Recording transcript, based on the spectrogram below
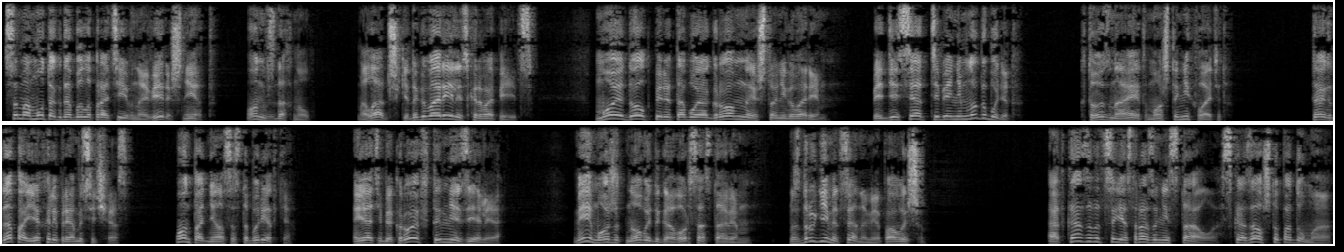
Самому тогда было противно, веришь, нет?» Он вздохнул. «Ладушки, договорились, кровопийц. Мой долг перед тобой огромный, что не говори. Пятьдесят тебе немного будет? Кто знает, может и не хватит. Тогда поехали прямо сейчас». Он поднялся с табуретки. «Я тебе кровь, ты мне зелье. И, может, новый договор составим. С другими ценами, повыше». Отказываться я сразу не стал, сказал, что подумаю.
